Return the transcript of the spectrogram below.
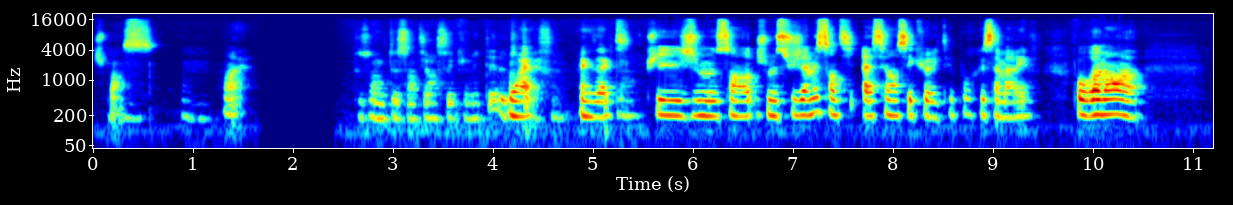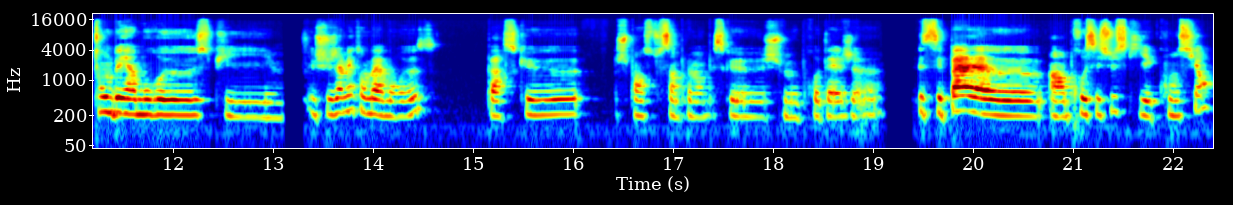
je pense. Mhm. Ouais. Besoin de te sentir en sécurité de toute ouais, Exact. Puis je me sens, je me suis jamais sentie assez en sécurité pour que ça m'arrive, pour vraiment euh, tomber amoureuse. Puis je suis jamais tombée amoureuse parce que je pense tout simplement parce que je me protège. C'est pas euh, un processus qui est conscient.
